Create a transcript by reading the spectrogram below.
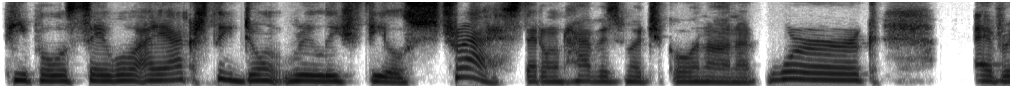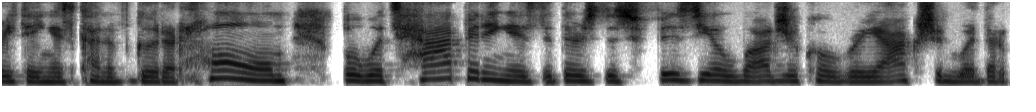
people will say, well, I actually don't really feel stressed. I don't have as much going on at work everything is kind of good at home. But what's happening is that there's this physiological reaction where the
